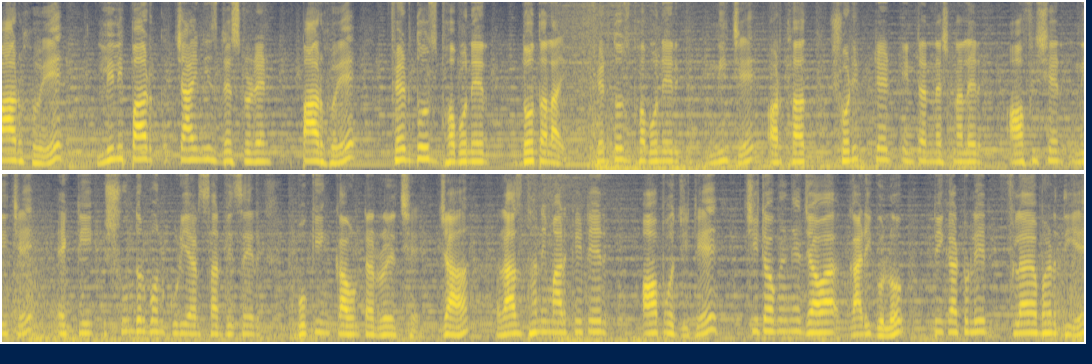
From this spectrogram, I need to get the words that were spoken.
পার হয়ে, লিলি পার্ক চাইনিজ রেস্টুরেন্ট পার হয়ে ফেরদৌস ভবনের দোতলায়, ফেরদৌস ভবনের নিচে, অর্থাৎ শরীফ ট্রেড ইন্টারন্যাশনালের অফিসের নিচে একটি সুন্দরবন কুরিয়ার সার্ভিসের বুকিং কাউন্টার রয়েছে, যা রাজধানী মার্কেটের অপোজিটে চিটগাংয়ে যাওয়া গাড়িগুলো, টিকাটুলির ফ্লাইওভার দিয়ে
